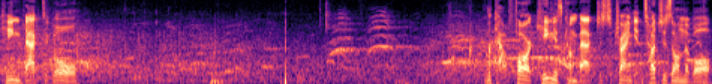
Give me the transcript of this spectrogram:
King back to goal. Look how far King has come back just to try and get touches on the ball.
